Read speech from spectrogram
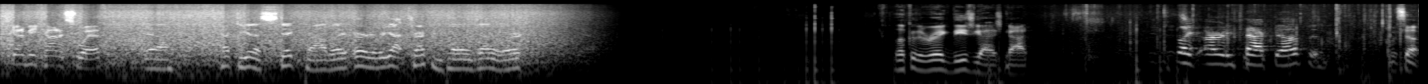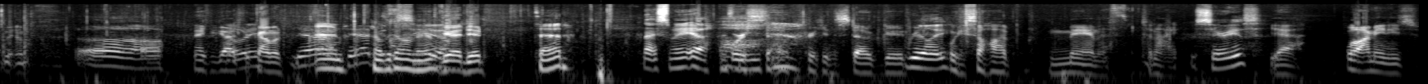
It's going to be kind of swift. Yeah. Have to get a stick probably. Or we got trekking poles, that'll work. Look at the rig these guys got. It's like already packed up and What's up, man? Oh Thank you guys Loading. for coming. yeah. Aaron, Dad, how's it going, man? you. Good, dude. Ted? Nice to meet you. We're so freaking stoked, dude. Really? We saw a mammoth tonight. Serious? Yeah. Well, I mean, he's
